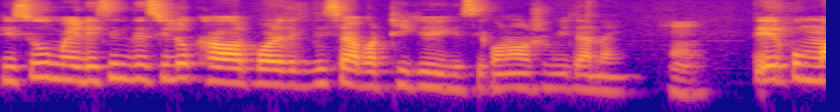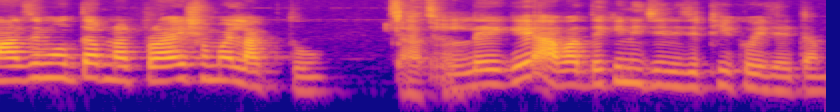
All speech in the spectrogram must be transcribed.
কিছু মেডিসিন দিছিল খাওয়ার পরে দেখতেছি আবার ঠিক হয়ে গেছি কোনো অসুবিধা নাই। তো এরকম মাঝে মধ্যে আপনার প্রায় সময় লাগতো। আচ্ছা। লেগে আবার দেখি নিজে নিজে ঠিক হয়ে যেতাম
